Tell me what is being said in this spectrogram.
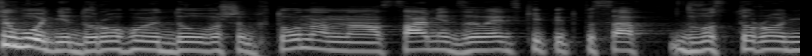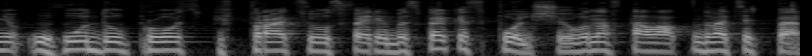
Сьогодні дорогою до Вашингтона на саміт Зеленський підписав двосторонню угоду про співпрацю у сфері безпеки з Польщею. Вона стала 21.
